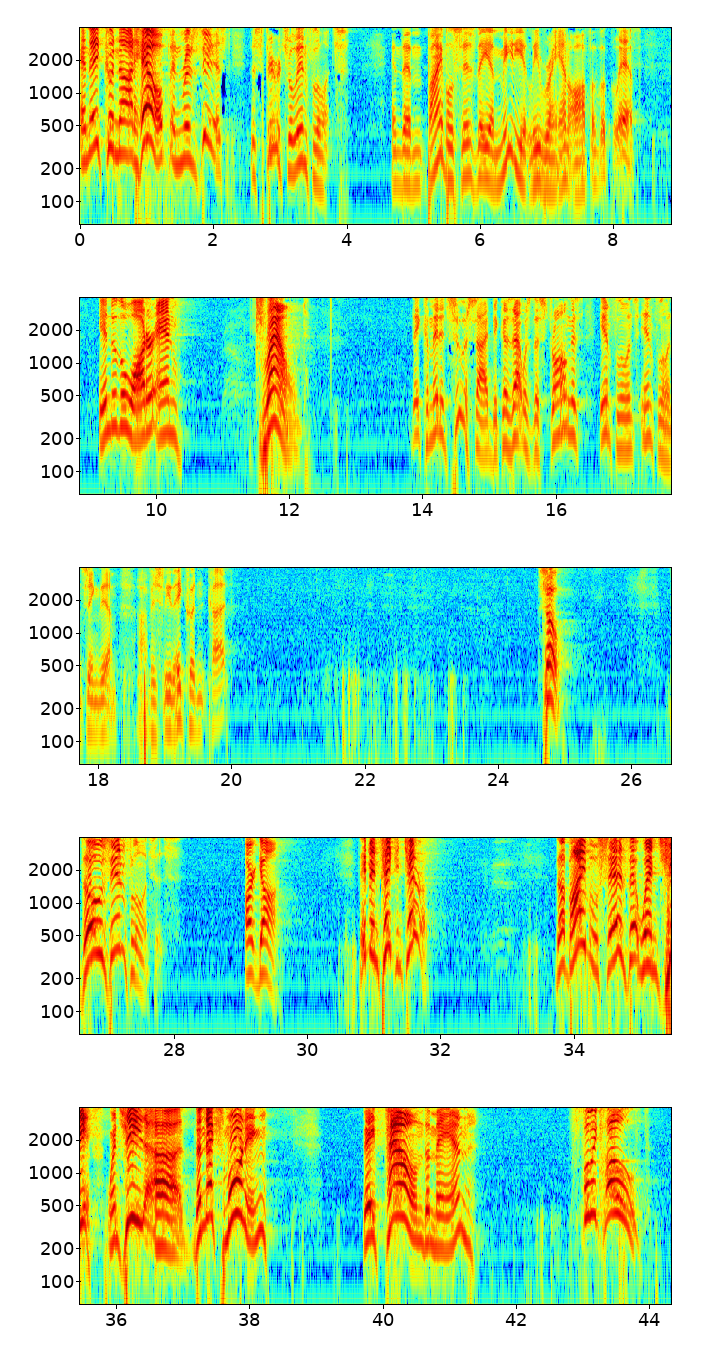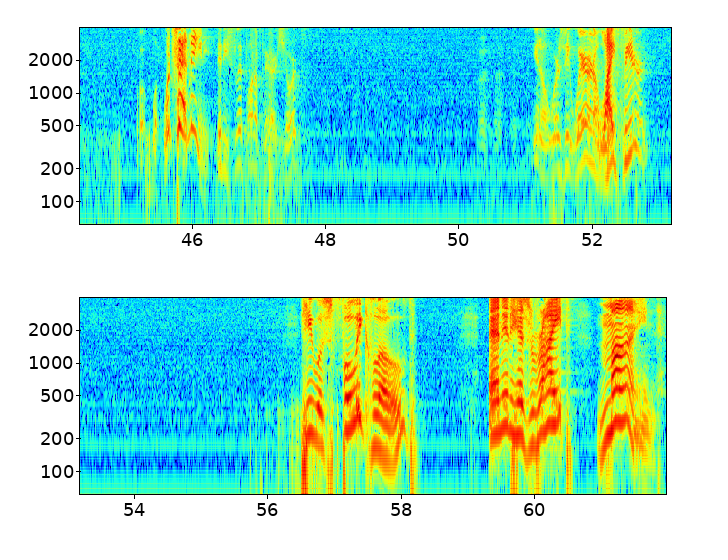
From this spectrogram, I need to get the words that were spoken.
and they could not help and resist the spiritual influence. And the Bible says they immediately ran off of a cliff into the water and drowned. They committed suicide because that was the strongest influence influencing them. Obviously, they couldn't cut. So, those influences are gone. They've been taken care of. The Bible says that when G, when G, uh, the next morning, they found the man fully clothed. What's that mean? Did he slip on a pair of shorts? You know, was he wearing a wife beater? He was fully clothed and in his right mind.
